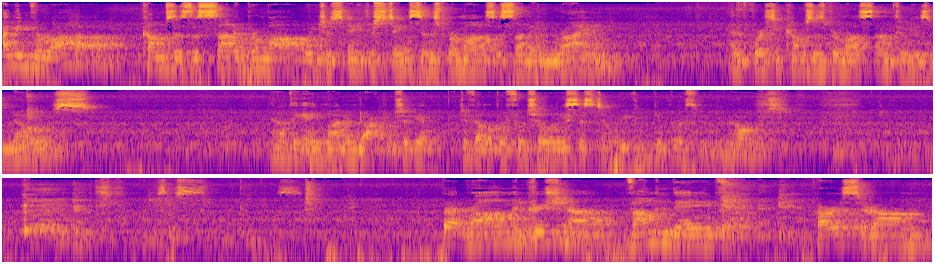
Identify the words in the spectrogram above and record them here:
I mean, Varaha comes as the son of Brahma, which is interesting since Brahma is the son of Narayan. And of course, he comes as Brahma's son through his nose. I don't think any modern doctors have yet developed a fertility system where you can give birth through your nose. What is this? But Ram and Krishna, Vamandev, Parasuram,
